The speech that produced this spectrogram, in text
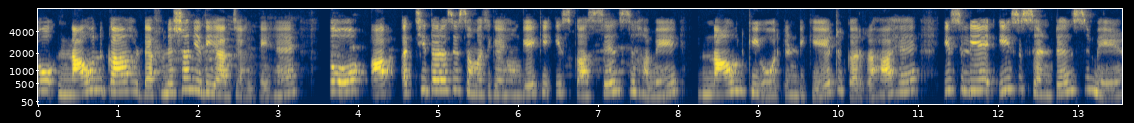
तो नाउन का डेफिनेशन यदि आप जानते हैं तो आप अच्छी तरह से समझ गए होंगे कि इसका सेंस हमें नाउन की ओर इंडिकेट कर रहा है। इसलिए इस सेंटेंस में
